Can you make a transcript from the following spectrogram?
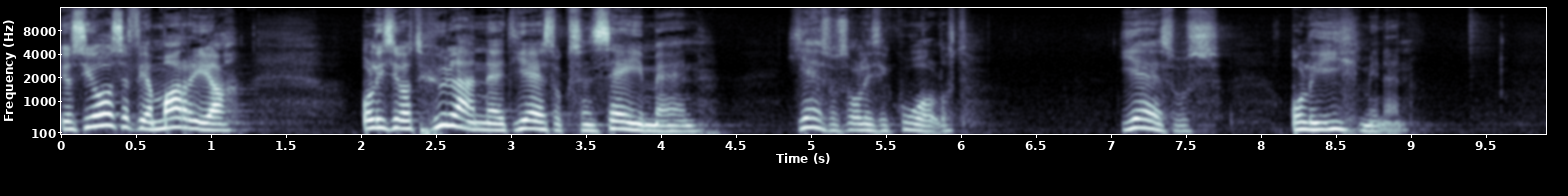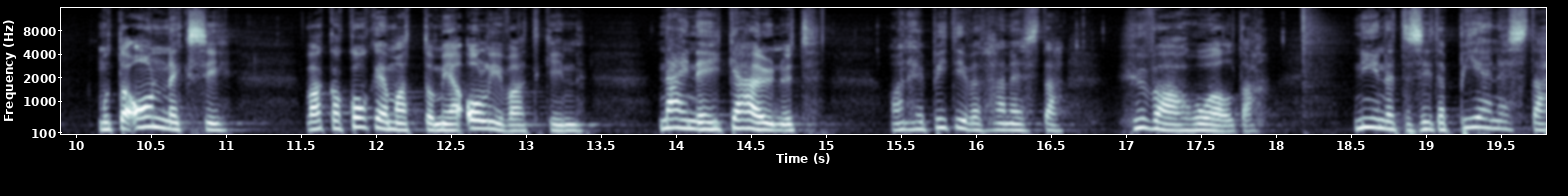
Jos Joosef ja Maria olisivat hylänneet Jeesuksen seimeen, Jeesus olisi kuollut. Jeesus oli ihminen. Mutta onneksi, vaikka kokemattomia olivatkin, näin ei käynyt, vaan he pitivät hänestä hyvää huolta – niin, että siitä pienestä,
